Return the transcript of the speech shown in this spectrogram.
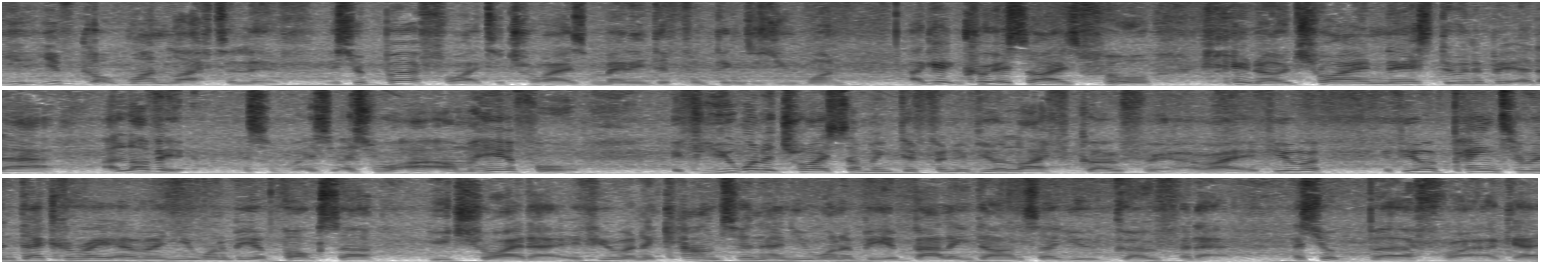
you- you've got one life to live. It's your birthright to try as many different things as you want. I get criticized for, you know, trying this, doing a bit of that. I love it. It's, it's, it's what I, I'm here for. If you want to try something different of your life, go for it. All right. If you're a if you're a painter and decorator and you want to be a boxer, you try that. If you're an accountant and you want to be a ballet dancer, you go for that. That's your birthright. Okay.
